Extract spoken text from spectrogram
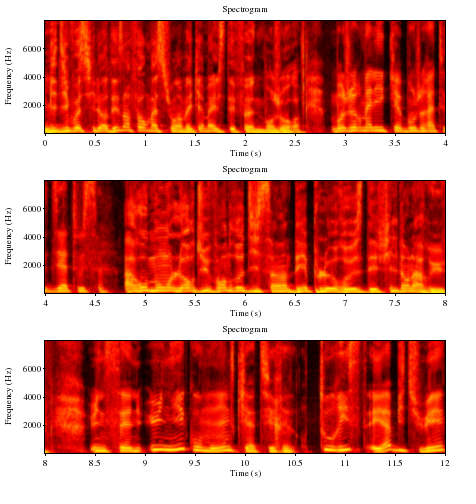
Midi, voici l'heure des informations avec Amael Stéphane. Bonjour. Bonjour Malik, bonjour à toutes et à tous. À Romont, lors du vendredi saint, des pleureuses défilent dans la rue. Une scène unique au monde qui attire touristes et habitués.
